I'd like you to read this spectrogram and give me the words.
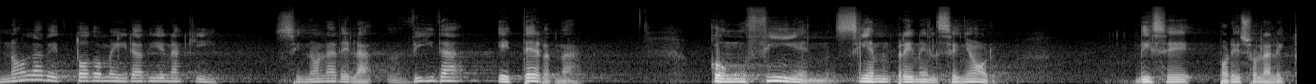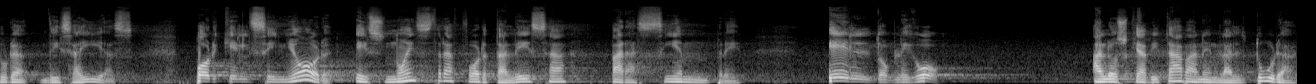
No la de todo me irá bien aquí, sino la de la vida eterna. Confíen siempre en el Señor, dice por eso la lectura de Isaías, porque el Señor es nuestra fortaleza para siempre. Él doblegó a los que habitaban en la altura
